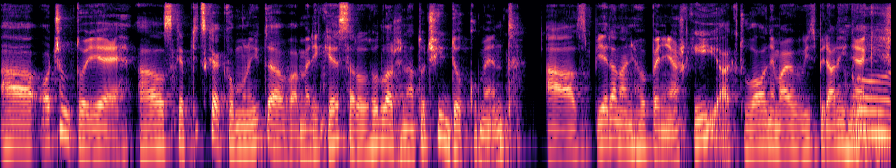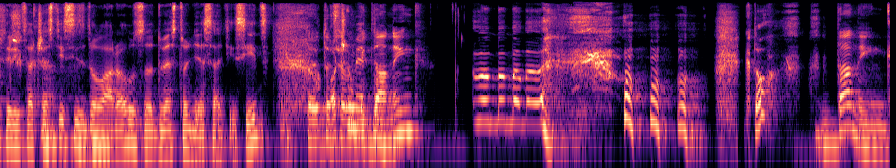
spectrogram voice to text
A o čom to je? Skeptická komunita v Amerike sa rozhodla, že natočí dokument a zbiera na neho peniažky. Aktuálne majú vyzbieraných nejakých Počka. 46 tisíc dolarov z 210 tisíc. To je to, čo robí Dunning? Kto? Dunning.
